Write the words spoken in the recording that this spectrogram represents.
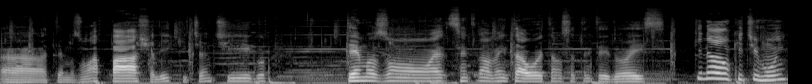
uh, temos um Apache ali, kit antigo. Temos um 198, um 72, que não é um kit ruim,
